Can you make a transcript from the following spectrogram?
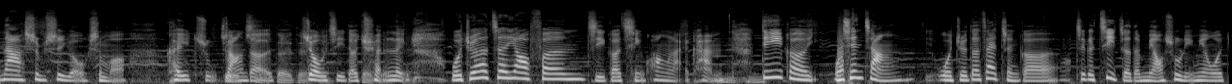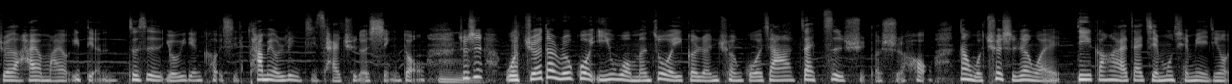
那是不是有什么可以主张的救济的权利。我觉得这要分几个情况来看。第一个，我先讲，我觉得在整个这个记者的描述里面，我觉得还有蛮有一点，这是有一点可惜，他没有立即采取的行动。就是我觉得，如果以我们作为一个人权国家在自诩的时候，那我确实认为，第一，刚才在节目前面已经有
